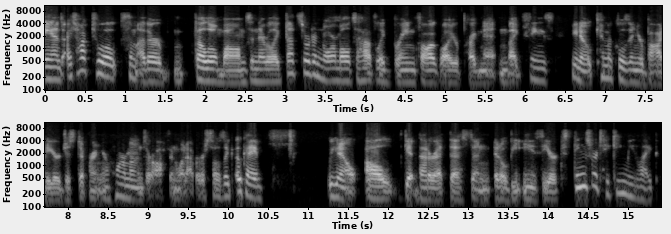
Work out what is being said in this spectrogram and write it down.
And I talked to a, some other fellow moms, and they were like, that's sort of normal to have like brain fog while you're pregnant. And like things, you know, chemicals in your body are just different. Your hormones are off and whatever. So I was like, okay, you know, I'll get better at this and it'll be easier. Cause things were taking me like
